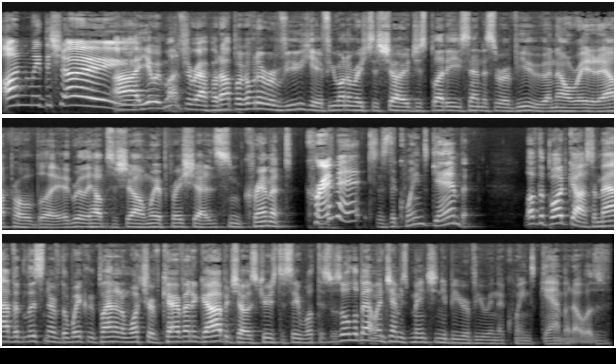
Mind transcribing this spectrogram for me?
on with the show. Uh, yeah, we might have to wrap it up. I've got a review here. If you want to reach the show, just bloody send us a review and I'll read it out probably. It really helps the show and we appreciate it. This is some Kremet. Kremet. Says the Queen's Gambit. Love the podcast. I'm an avid listener of the Weekly Planet and watcher of Caravan of Garbage. I was curious to see what this was all about when James mentioned you'd be reviewing the Queen's Gambit. I was,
